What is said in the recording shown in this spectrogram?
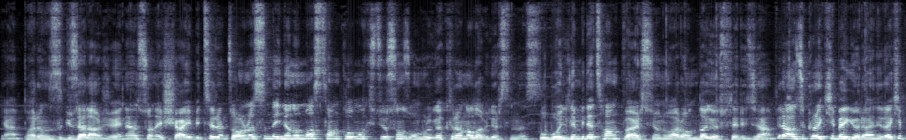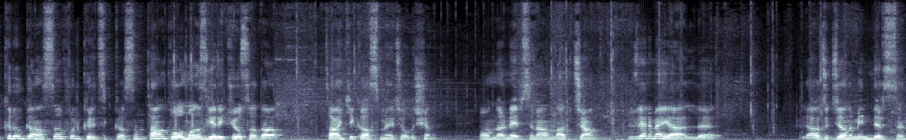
Yani paranızı güzel harcayın. En son eşyayı bitirin. Sonrasında inanılmaz tank olmak istiyorsanız omurga kıran alabilirsiniz. Bu build'in bir de tank versiyonu var. Onu da göstereceğim. Birazcık rakibe göre hani. Rakip kırılgansa full kritik kasın. Tank olmanız gerekiyorsa da tanki kasmaya çalışın. Onların hepsini anlatacağım. Üzerime geldi. Birazcık canım indirsin.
